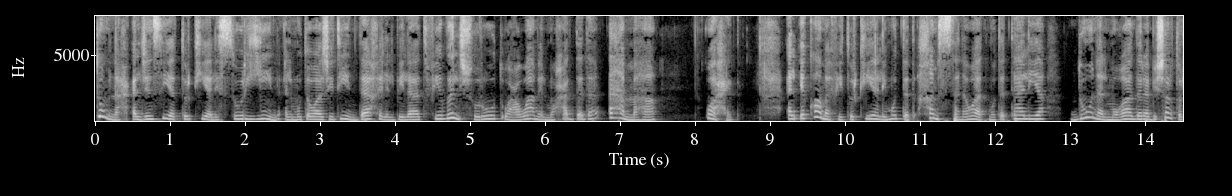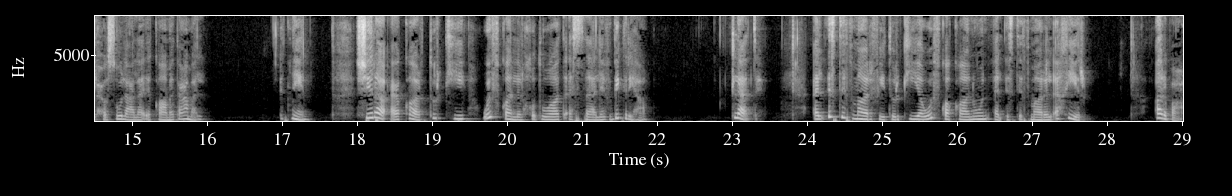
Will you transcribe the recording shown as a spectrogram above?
تمنح الجنسية التركية للسوريين المتواجدين داخل البلاد في ظل شروط وعوامل محددة أهمها واحد الإقامة في تركيا لمدة خمس سنوات متتالية دون المغادرة بشرط الحصول على إقامة عمل. 2. شراء عقار تركي وفقا للخطوات السالف ذكرها. 3. الاستثمار في تركيا وفق قانون الاستثمار الأخير. 4.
